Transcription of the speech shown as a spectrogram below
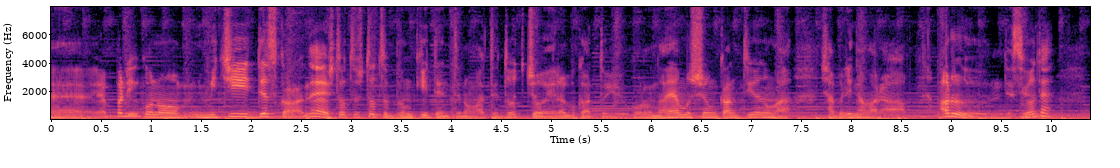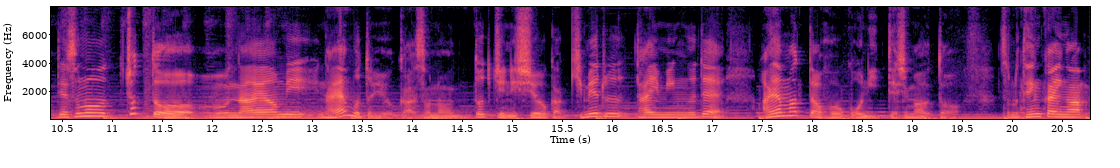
えー、やっぱりこの道ですからね一つ一つ分岐点っていうのがあってどっちを選ぶかというこの悩む瞬間っていうのが喋りながらあるんですよね。でそのちょっと悩み悩むというかそのどっちにしようか決めるタイミングで誤った方向に行ってしまうとその展開が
